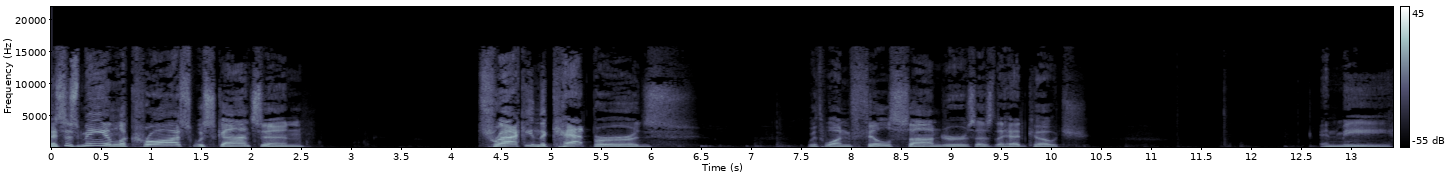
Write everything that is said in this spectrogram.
This is me in La Crosse, Wisconsin, tracking the catbirds with one Flip Saunders as the head coach. And me,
